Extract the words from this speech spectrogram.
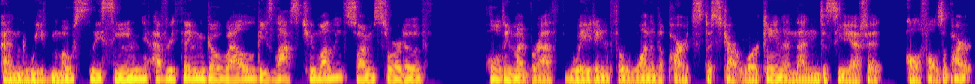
And we've mostly seen everything go well these last two months, so I'm sort of holding my breath, waiting for one of the parts to start working, and then to see if it all falls apart.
